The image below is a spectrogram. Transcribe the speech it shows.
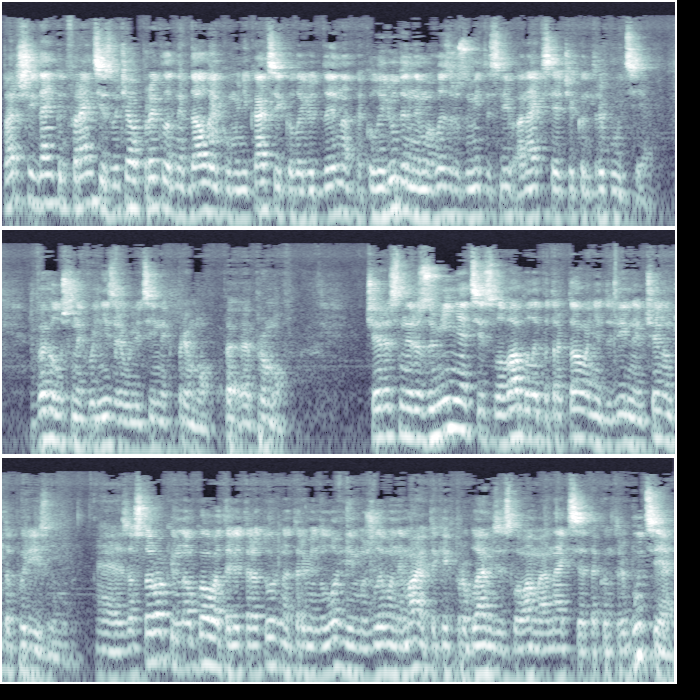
Перший день конференції звучав приклад невдалої комунікації, коли, людина, коли люди не могли зрозуміти слів анексія чи контрибуція, виголошених в одній з революційних е, промов. Через нерозуміння ці слова були потрактовані довільним чином та по-різному. Е, За 100 років наукова та літературна термінології, можливо, не мають таких проблем зі словами анексія та контрибуція,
